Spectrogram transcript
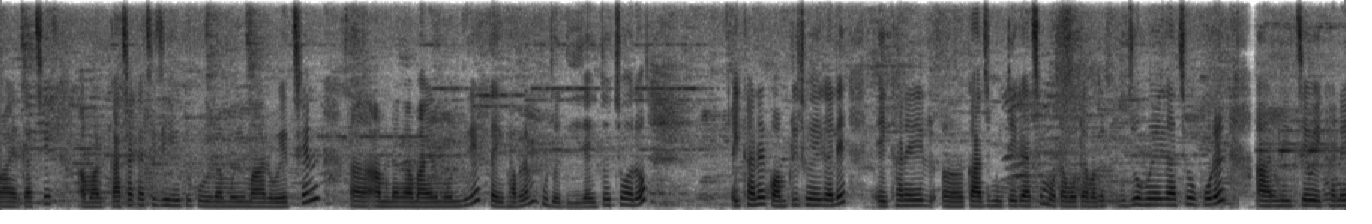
মায়ের কাছে, আমার কাছাকাছি যেহেতু করুণাময়ী মা রয়েছেন আমডাঙ্গা মায়ের মন্দিরে, তাই ভাবলাম পুজো দিয়ে যাই, তো চলো। এখানে কমপ্লিট হয়ে গেলে এইখানের কাজ মিটে গেছে, মোটামুটি আমাদের পুজো হয়ে গেছে উপরের। আর নিচেও এখানে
